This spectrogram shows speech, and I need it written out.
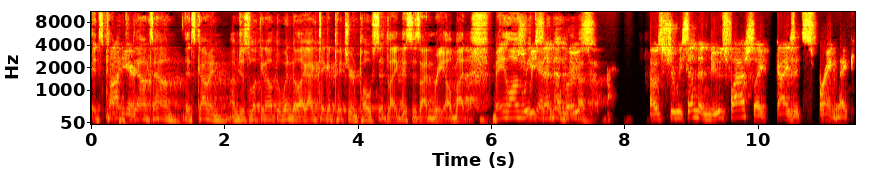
it's coming to downtown. It's coming. I'm just looking out the window. Like I can take a picture and post it. Like this is unreal. But May long should weekend we in Alberta. News, I was should we send a news flash? Like, guys, it's spring. Like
